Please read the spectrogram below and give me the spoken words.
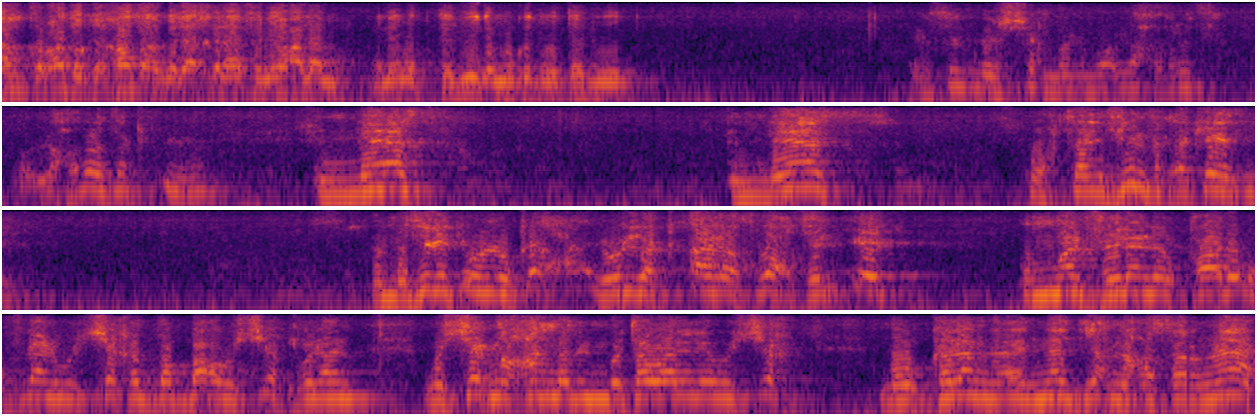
أم قراءتك خطأ بلا خلاف يعلم؟ من أئمة التجويد ومن كتب التجويد. يا سيدنا الشيخ بقول لحضرتك بقول لحضرتك الناس الناس مختلفين في الحكاية دي. لما تيجي تقول له ك- يقول لك أنا طلعت لقيت أمال فلان القارئ وفلان والشيخ الضباع والشيخ فلان والشيخ محمد المتولي والشيخ ما هو الكلام ده الناس دي إحنا عصرناه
